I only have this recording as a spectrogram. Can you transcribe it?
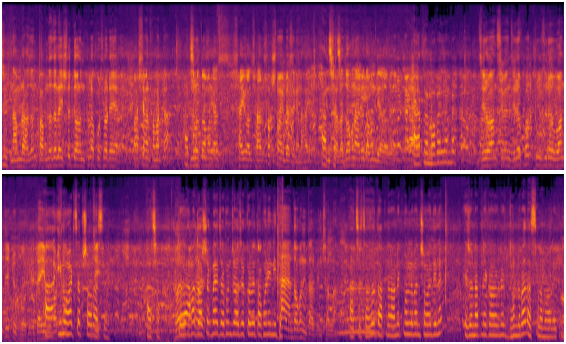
জি। নাম রাজন পাবনা জেলা ঈশ্বর দরনখোলা পশুহাটে পাশে আমার খামারটা। আচ্ছা। মূলত আমার কাছে সাইওয়াল সার সবসময় বেঁচে কেনা হয় ইনশাল্লাহ যখন আসবে তখন দেওয়া যাবে। আর আপনার মোবাইল নাম্বারটা zero one seven zero four two zero one three two four. এটা ইমো হোয়াটসঅ্যাপ। সব আছে। আচ্ছা। তো আমার দর্শক ভাই যখন যোগাযোগ করবে তখনই নিতে হ্যাঁ তখনই তারবে ইনশাল্লাহ। আচ্ছা চাচা তো আপনার অনেক মূল্যবান সময় দিলেন। এজন্য আপনাকে অনেক অনেক ধন্যবাদ। আসসালামু আলাইকুম।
